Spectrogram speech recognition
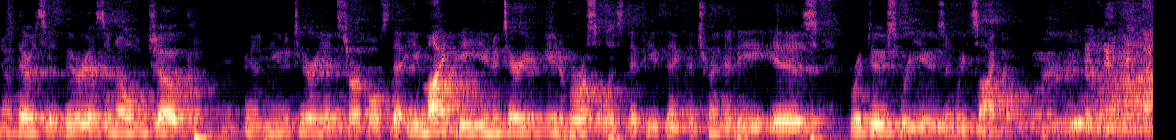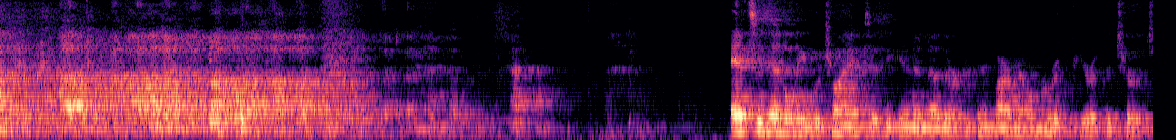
know, there's a, there is an old joke in Unitarian circles that you might be Unitarian Universalist if you think the Trinity is reduce, reuse, and recycle. Incidentally, we're trying to begin another environmental group here at the church,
